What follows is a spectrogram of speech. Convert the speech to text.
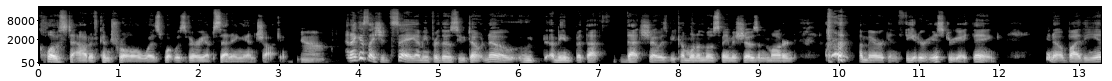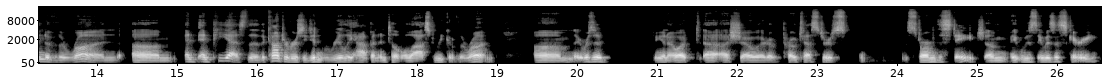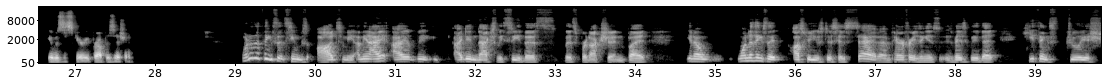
close to out of control was what was very upsetting and shocking. Yeah. And I guess I should say, I mean, for those who don't know, who I mean, but that that show has become one of the most famous shows in modern American theater history. I think, you know, by the end of the run, um, and and P.S. the the controversy didn't really happen until the last week of the run. Um, there was a, you know, a a show at a protesters stormed the stage. Um, it was it was a scary it was a scary proposition one of the things that seems odd to me i mean i i i didn't actually see this this production but you know one of the things that oskar eustis has said i'm paraphrasing is, is basically that he thinks julius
